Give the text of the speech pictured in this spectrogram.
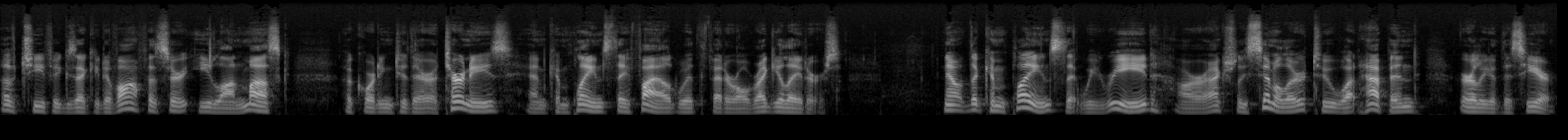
of Chief Executive Officer Elon Musk, according to their attorneys and complaints they filed with federal regulators. Now, the complaints that we read are actually similar to what happened earlier this year.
